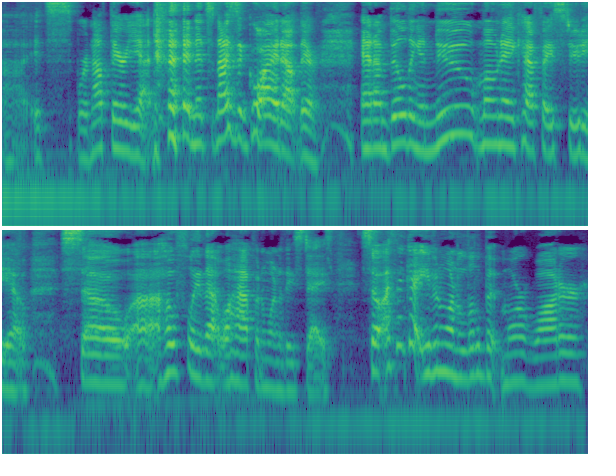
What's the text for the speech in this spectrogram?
uh, it's we're not there yet and it's nice and quiet out there and i'm building a new monet cafe studio so uh, hopefully that will happen one of these days so i think i even want a little bit more water.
